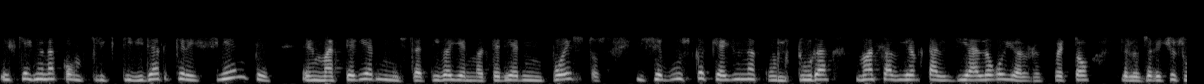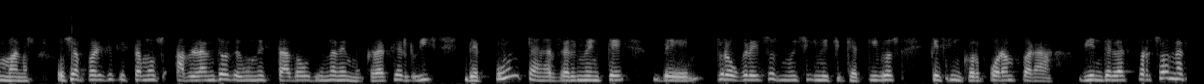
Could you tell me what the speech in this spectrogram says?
es que hay una conflictividad creciente en materia administrativa y en materia de impuestos y se busca que haya una cultura más abierta al diálogo y al respeto de los derechos humanos. O sea, parece que estamos hablando de un Estado o de una democracia, Luis, de punta realmente de progresos muy significativos que se incorporan para bien de las personas.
